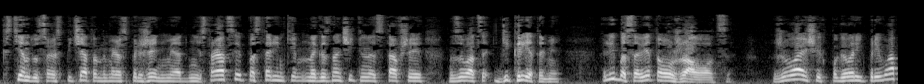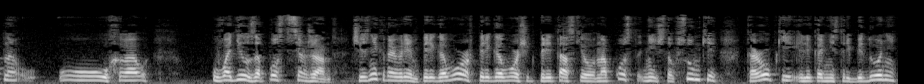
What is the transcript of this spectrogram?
к стенду с распечатанными распоряжениями администрации, по старинке многозначительно ставшие называться декретами, либо советовал жаловаться. Желающих поговорить приватно у уводил за пост сержант. Через некоторое время переговоров переговорщик перетаскивал на пост нечто в сумке, коробке или канистре бидоне,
